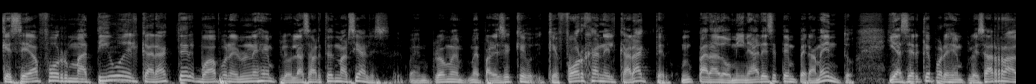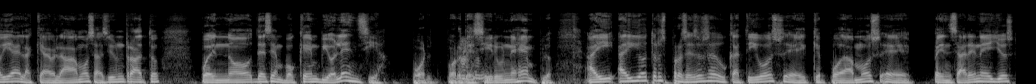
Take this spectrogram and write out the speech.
que sea formativo del carácter? Voy a poner un ejemplo, las artes marciales. Por ejemplo, me, me parece que, forjan el carácter para dominar ese temperamento y hacer que, por ejemplo, esa rabia de la que hablábamos hace un rato, pues no desemboque en violencia. Por, por decir un ejemplo. ¿Hay, ¿Hay otros procesos educativos eh, que podamos eh, pensar en ellos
